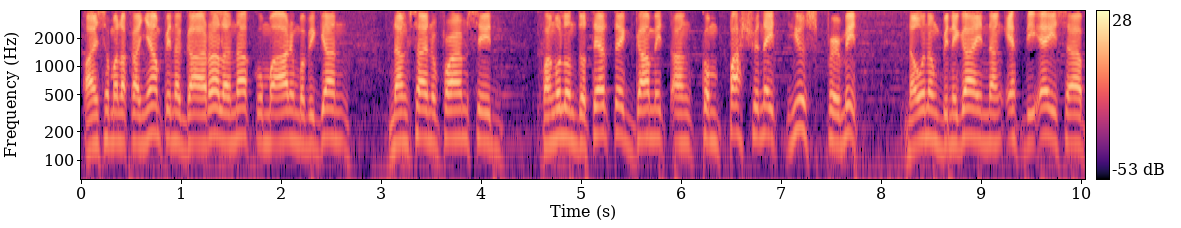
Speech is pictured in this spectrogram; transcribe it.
Ayon sa Malacanang, pinag-aaralan na kung maaaring mabigyan ng Sinopharm si Pangulong Duterte gamit ang Compassionate Use Permit na unang binigay ng FDA sa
